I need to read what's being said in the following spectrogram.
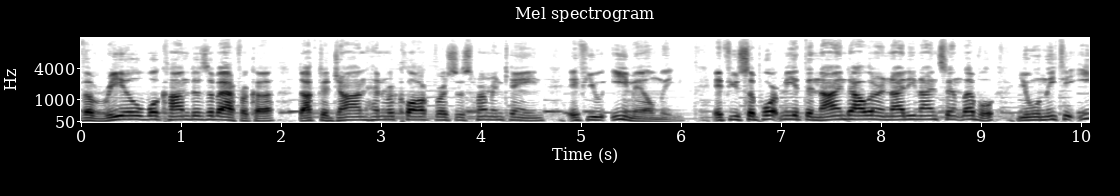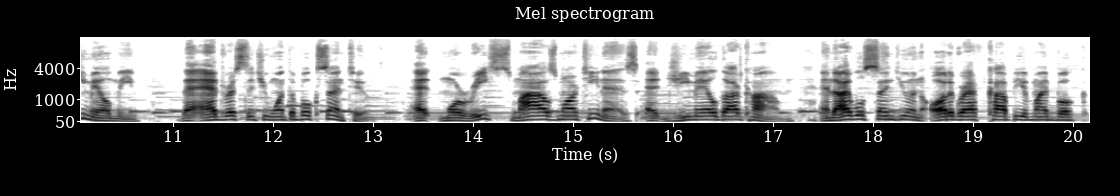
The Real Wakandas of Africa, Dr. John Henrik Clarke versus Herman Cain, if you email me. If you support me at the $9.99 level, you will need to email me the address that you want the book sent to at Maurice Miles Martinez at gmail.com, and I will send you an autographed copy of my book.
